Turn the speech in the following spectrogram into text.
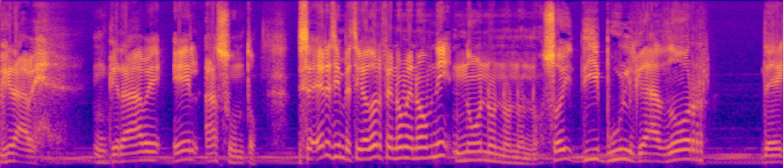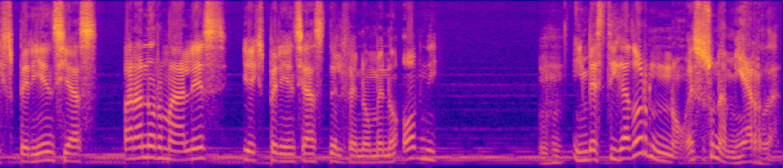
Grave, grave el asunto. Dice, ¿eres investigador fenómeno ovni? No, no, no, no, no. Soy divulgador de experiencias paranormales y experiencias del fenómeno ovni. Investigador no, eso es una mierda.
